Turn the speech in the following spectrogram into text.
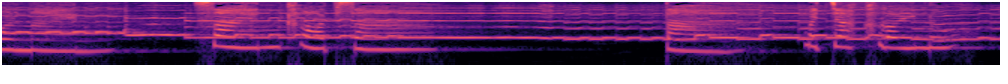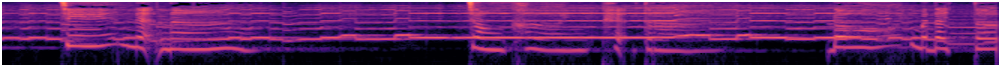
ួលណែនសែនខ្លោចផ្សាតើម្ចាស់ខ្លុយនោះជាអ្នកណា ចង់ឃើញភក្ត្រាដូចម្ដេចទៅ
